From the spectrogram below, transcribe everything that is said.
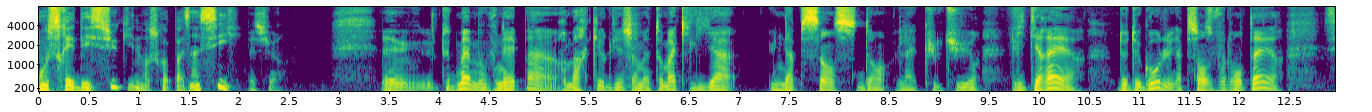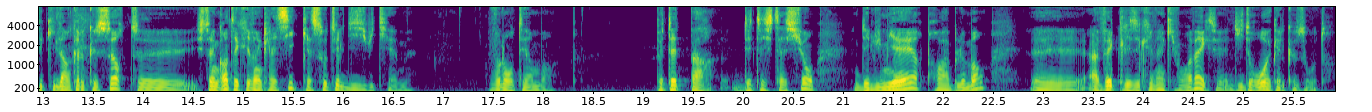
on serait déçu qu'il n'en soit pas ainsi. Bien sûr. Euh, tout de même, vous n'avez pas remarqué, Olivier Germain-Thomas, qu'il y a une absence dans la culture littéraire de De Gaulle, une absence volontaire, c'est qu'il a en quelque sorte, euh, c'est un grand écrivain classique qui a sauté le 18e, volontairement. Peut-être par détestation des Lumières, probablement, euh, avec les écrivains qui vont avec, Diderot et quelques autres.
